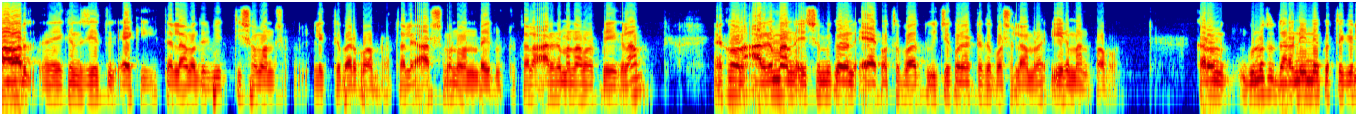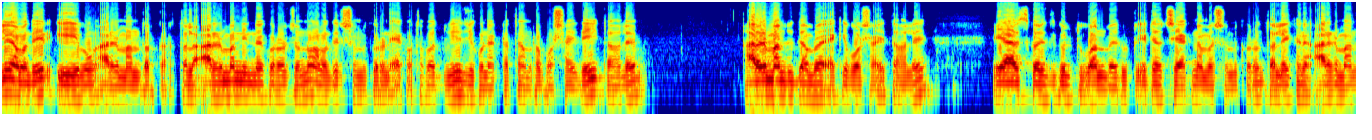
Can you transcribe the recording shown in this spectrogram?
পাওয়ার এখানে যেহেতু একই, তাহলে আমাদের ভিত্তি সমান লিখতে পারব আমরা। তাহলে আর সমান ওয়ান বাই রুট তাহলে আর এর মান আমরা পেয়ে গেলাম। এখন আর এর মান এই সমীকরণ এক অথবা দুই যে কোনো একটাতে বসালে আমরা এর মান পাবো। কারণ গুণত ধারা নির্ণয় করতে গেলে আমাদের এ এবং আর এর মান দরকার। তাহলে আর এর মান নির্ণয় করার জন্য আমাদের সমীকরণ এক অথবা দুই যে কোনো একটাতে আমরা বসাই দেই। তাহলে আর এর মান যদি আমরা একে বসাই, তাহলে a r square equal to one by root এটা হচ্ছে এক নম্বর সমীকরণ। তাহলে এখানে আর এর মান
